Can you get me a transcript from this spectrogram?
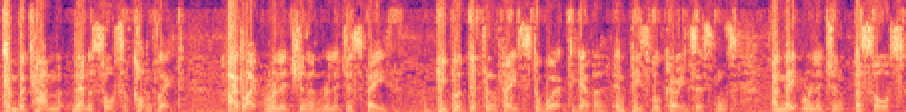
can become then a source of conflict. I'd like religion and religious faith, people of different faiths, to work together in peaceful coexistence and make religion a source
